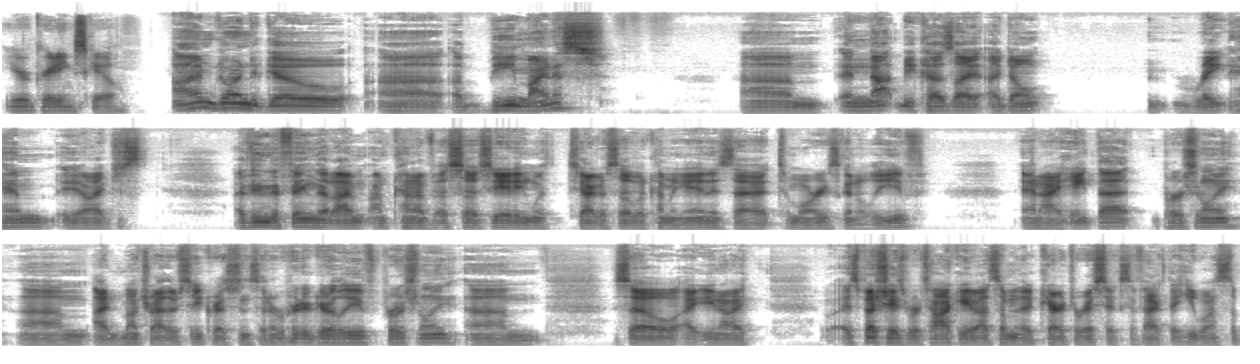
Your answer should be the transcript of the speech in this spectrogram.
your grading scale. I'm going to go uh, a B minus, um, and not because I, I don't rate him. You know, I just I think the thing that I'm I'm kind of associating with Thiago Silva coming in is that Tomori's going to leave, and I hate that personally. Um, I'd much rather see Christensen or Rudiger leave personally. Um, so I, you know, I especially as we're talking about some of the characteristics, the fact that he wants to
